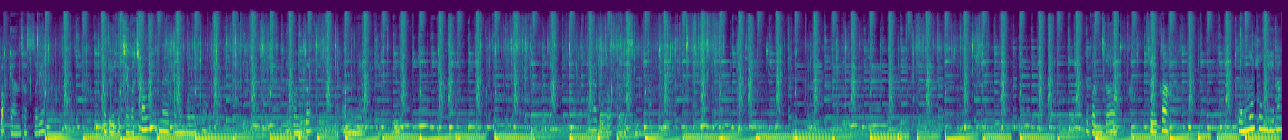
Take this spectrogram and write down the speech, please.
네 종류밖에 안 샀어요. 그리고 제가 처음 구매해보는 거여서 네, 먼저 안은 이렇게 돼 있고요. 꺼내보도록 하겠습니다. 네, 먼저 제가 도무송이랑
